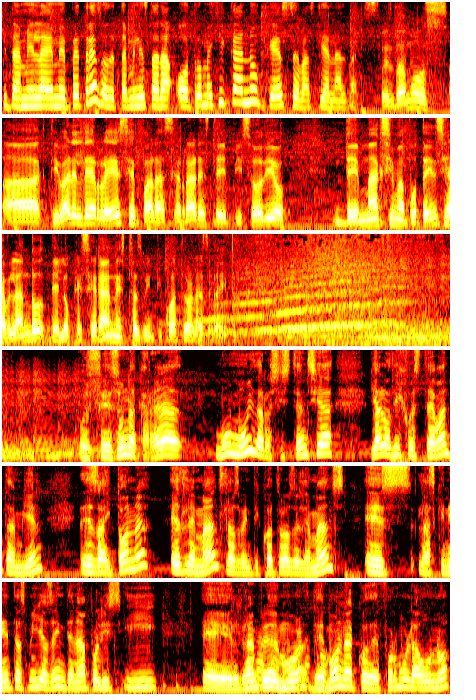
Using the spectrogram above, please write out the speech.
y también la MP3, donde también estará otro mexicano que es Sebastián Álvarez. Pues vamos a activar el DRS para cerrar este episodio de máxima potencia hablando de lo que serán estas 24 horas de Daytona. Pues es una carrera muy, muy de resistencia. Ya lo dijo Esteban también. Es Daytona, es Le Mans, las 24 horas de Le Mans, es las 500 millas de Indianápolis y el Gran Premio de Mónaco de Fórmula 1,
